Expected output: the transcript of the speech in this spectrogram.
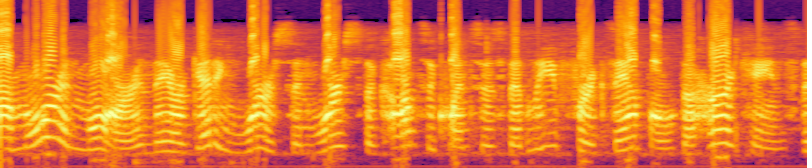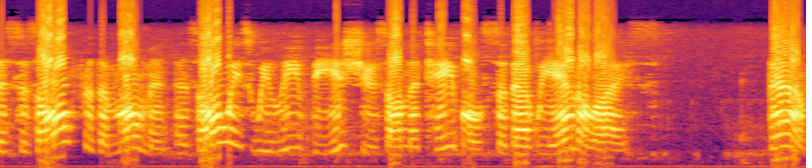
are more and more and they are getting worse and worse the consequences that leave. For example the hurricanes. This is all for the moment. As always we leave the issues on the table so that we analyze them.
